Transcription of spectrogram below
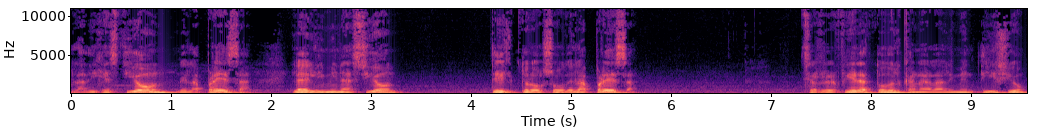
la digestión de la presa, la eliminación del trozo de la presa. Se refiere a todo el canal alimenticio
